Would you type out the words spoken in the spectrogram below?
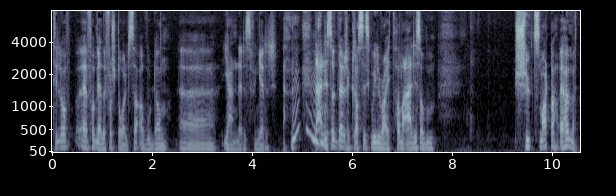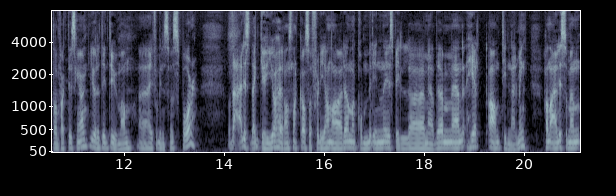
til å eh, få en bedre forståelse av hvordan eh, hjernen deres fungerer. det, er liksom, det er så klassisk Will Wright. Han er liksom sjukt smart. da Jeg har jo møtt han faktisk en gang. Gjorde et intervju med han uh, i forbindelse med Spore. Og det er, liksom, det er gøy å høre han snakke, altså, fordi han, har en, han kommer inn i spillmediet med en helt annen tilnærming. Han er liksom en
